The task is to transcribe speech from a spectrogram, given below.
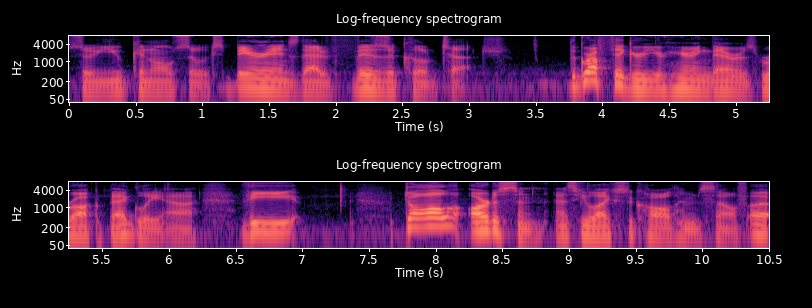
so you can also experience that physical touch. The gruff figure you're hearing there is Rock Begley, uh, the doll artisan, as he likes to call himself. A,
